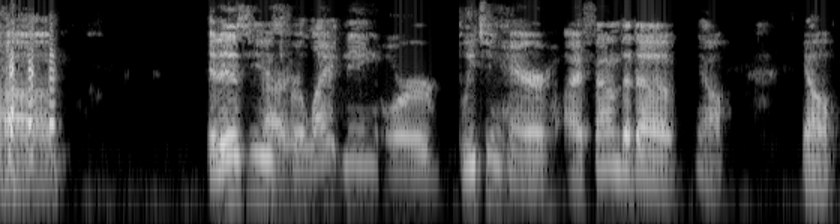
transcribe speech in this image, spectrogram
um, it is used Sorry. for lightening or bleaching hair. I found that, uh, you know, you know,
